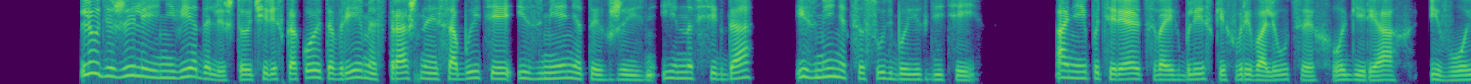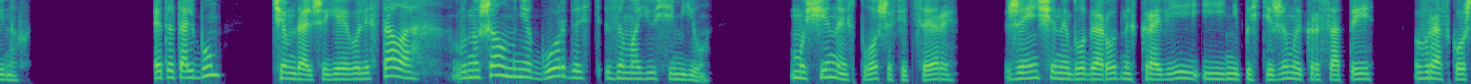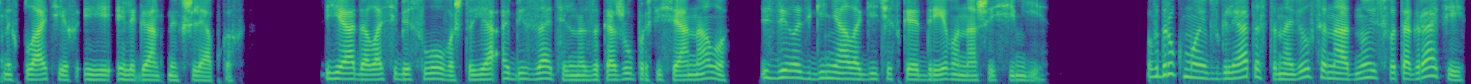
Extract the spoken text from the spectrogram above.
Люди жили и не ведали, что через какое-то время страшные события изменят их жизнь и навсегда изменятся судьбы их детей. Они потеряют своих близких в революциях, лагерях и войнах. Этот альбом, чем дальше я его листала, внушал мне гордость за мою семью. Мужчины сплошь офицеры, женщины благородных кровей и непостижимой красоты в роскошных платьях и элегантных шляпках. Я дала себе слово, что я обязательно закажу профессионалу сделать генеалогическое древо нашей семьи. Вдруг мой взгляд остановился на одной из фотографий.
